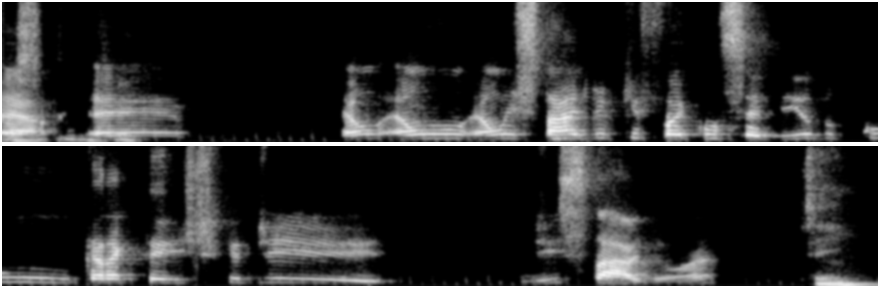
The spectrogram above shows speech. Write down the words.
É, é, é, um, é, um, é um estádio que foi concebido com característica de de estádio, né? Sim.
